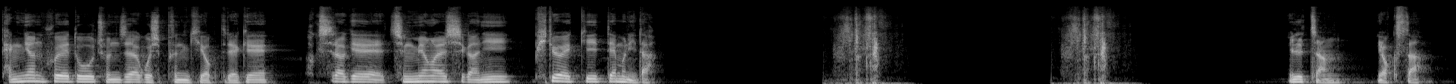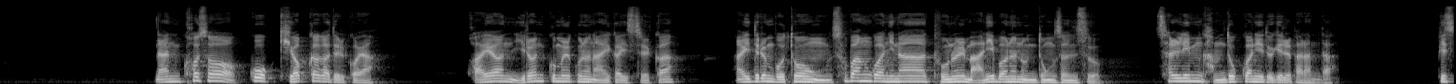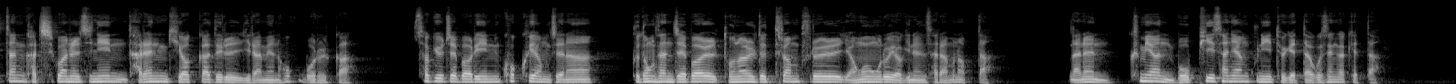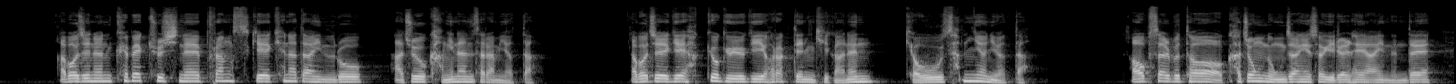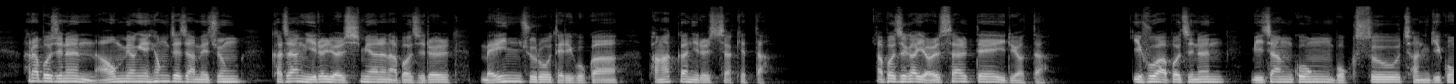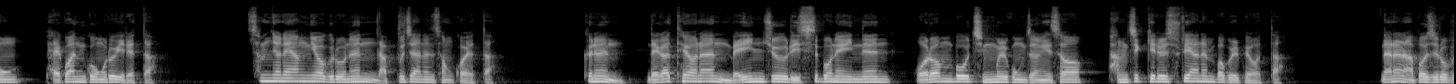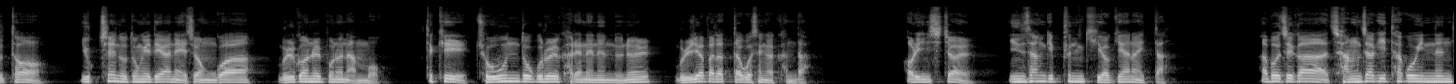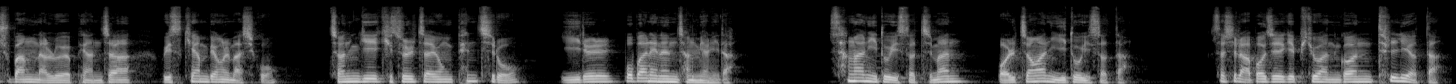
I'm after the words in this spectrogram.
100년 후에도 존재하고 싶은 기업들에게 확실하게 증명할 시간이 필요했기 때문이다. 1장 역사 난 커서 꼭 기업가가 될 거야. 과연 이런 꿈을 꾸는 아이가 있을까? 아이들은 보통 소방관이나 돈을 많이 버는 운동선수, 살림 감독관이 되기를 바란다. 비슷한 가치관을 지닌 다른 기업가들을 일하면 혹 모를까. 석유 재벌인 코크 형제나 부동산 재벌 도널드 트럼프를 영웅으로 여기는 사람은 없다. 나는 크면 모피 사냥꾼이 되겠다고 생각했다. 아버지는 퀘벡 출신의 프랑스계 캐나다인으로 아주 강인한 사람이었다. 아버지에게 학교 교육이 허락된 기간은 겨우 3년이었다. 9살부터 가족 농장에서 일을 해야 했는데 할아버지는 9명의 형제 자매 중 가장 일을 열심히 하는 아버지를 메인 주로 데리고 가 방앗간 일을 시작했다. 아버지가 10살 때의 일이었다. 이후 아버지는 미장공, 목수, 전기공, 배관공으로 일했다. 3년의 학력으로는 나쁘지 않은 성과였다. 그는 내가 태어난 메인주 리스본에 있는 워런보 직물 공장에서 방직기를 수리하는 법을 배웠다. 나는 아버지로부터 육체 노동에 대한 애정과 물건을 보는 안목, 특히 좋은 도구를 가려내는 눈을 물려받았다고 생각한다. 어린 시절 인상 깊은 기억이 하나 있다. 아버지가 장작이 타고 있는 주방 난로 옆에 앉아 위스키 한 병을 마시고 전기 기술자용 펜치로 이를 뽑아내는 장면이다. 상한 이도 있었지만 멀쩡한 이도 있었다. 사실 아버지에게 필요한 건 틀리였다.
